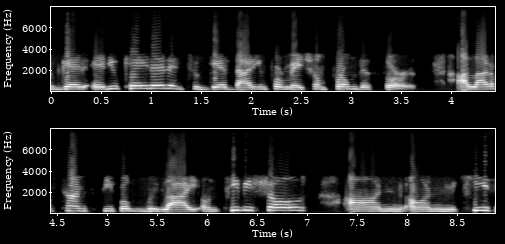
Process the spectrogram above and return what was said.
to get educated and to get that information from the source. A lot of times people rely on TV shows, on on he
